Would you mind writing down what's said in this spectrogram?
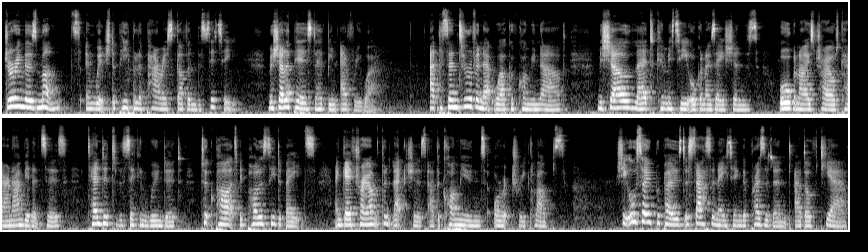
During those months in which the people of Paris governed the city, Michel appears to have been everywhere. At the centre of a network of communards, Michel led committee organisations, organised childcare and ambulances, tended to the sick and wounded, took part in policy debates, and gave triumphant lectures at the Commune's oratory clubs. She also proposed assassinating the president Adolphe Thiers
